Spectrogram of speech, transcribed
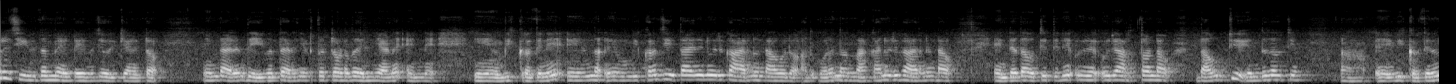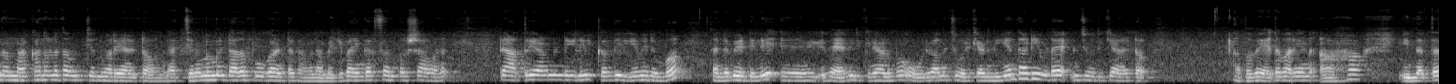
ഒരു ജീവിതം വേണ്ടേ എന്ന് ചോദിക്കാൻ കേട്ടോ എന്തായാലും ദൈവം തിരഞ്ഞെടുത്തിട്ടുള്ളത് തന്നെയാണ് എന്നെ. വിക്രത്തിന് വിക്രം ചീത്തായതിന് ഒരു കാരണം ഉണ്ടാവുമല്ലോ. അതുപോലെ നന്നാക്കാൻ ഒരു കാരണം ഉണ്ടാവും. എന്റെ ദൗത്യത്തിന് ഒരു അർത്ഥം ഉണ്ടാവും. ദൗത്യം എന്ത് ദൗത്യം? ആ വിക്രത്തിന് നന്നാക്കാന്നുള്ള ദൗത്യം എന്ന് പറയാൻ കേട്ടോ അങ്ങനെ അമ്മ മിണ്ടാതെ പോകാൻ കേട്ടോ കാരണം അമ്മയ്ക്ക് ഭയങ്കര സന്തോഷമാണ്. രാത്രിയാണെന്നുണ്ടെങ്കിൽ വിക്രം തിരികെ വരുമ്പോൾ തന്റെ ബെഡിൽ വേദ ഇരിക്കുന്ന കാണുമ്പോൾ ഓടി വന്ന് ചോദിക്കുകയാണ് നീ എന്താടി ഇവിടെ? ചോദിക്കുകയാണ് കേട്ടോ അപ്പോൾ വേദ പറയാണ് ആഹാ ഇന്നത്തെ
